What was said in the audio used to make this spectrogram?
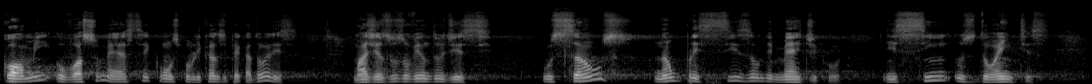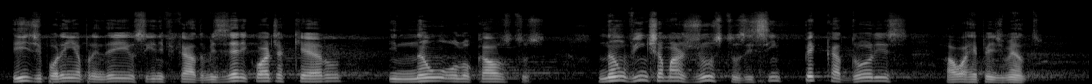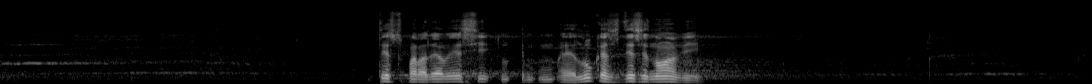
come o vosso mestre com os publicanos e pecadores? Mas Jesus, ouvindo, disse: Os sãos não precisam de médico, e sim os doentes. Ide, porém, aprendei o significado: misericórdia quero e não holocaustos. Não vim chamar justos, e sim pecadores ao arrependimento. Texto paralelo esse é Lucas 19.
